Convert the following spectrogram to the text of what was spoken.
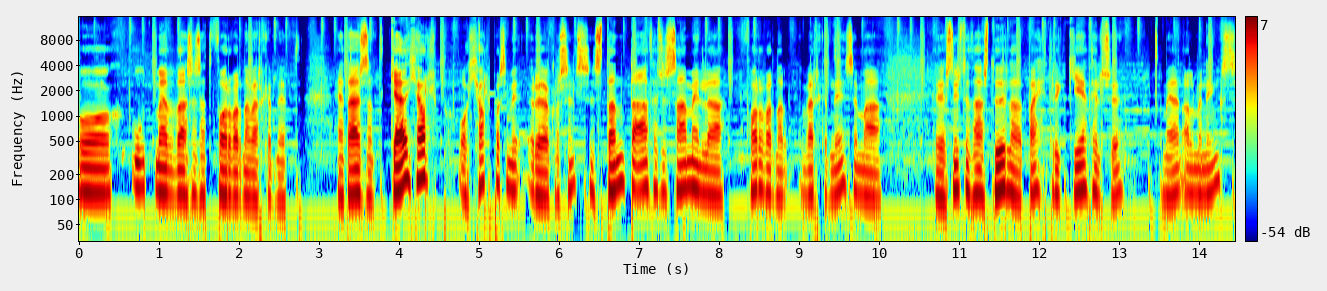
og út með það sem sagt forvarnaverkefnið en það er sagt geðhjálp og hjálpar sem er Rauðakrossins sem standa að þessu sameinlega forvarnarverkefni sem að uh, snýstum það að stuðlaða bættri geðhelsu meðan almennings.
